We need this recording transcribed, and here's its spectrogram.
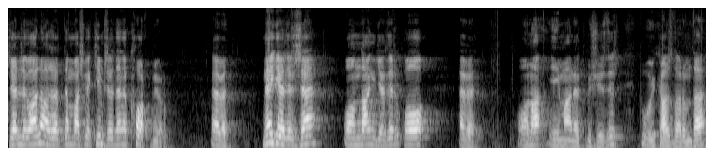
Celle ve Ala Hazretlerinden başka kimseden de korkmuyorum. Evet. Ne gelirse ondan gelir. O evet ona iman etmişizdir. Bu ikazlarımda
